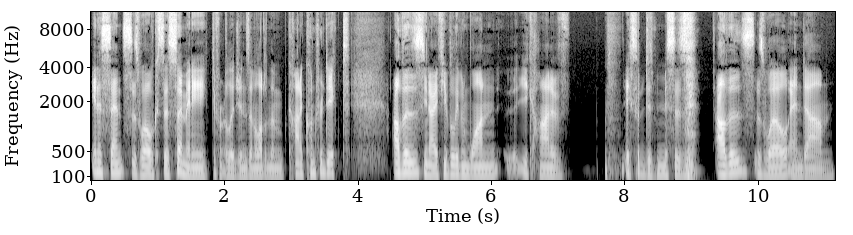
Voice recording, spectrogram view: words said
in a sense as well because there's so many different religions and a lot of them kind of contradict others. You know, if you believe in one, you kind of it sort of dismisses others as well, and um,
